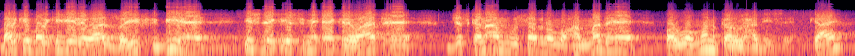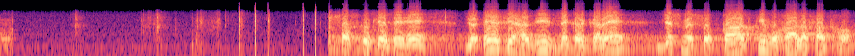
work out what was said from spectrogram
بلکہ بلکہ یہ رواج ضعیف بھی ہے۔ اس لیے کہ اس میں ایک روایت ہے، جس کا نام مصبن و محمد ہے اور وہ منکر الحدیث ہے۔ کیا ہے؟ شخص کو کہتے ہیں جو ایسی حدیث ذکر کرے جس میں سقات کی مخالفت ہو۔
